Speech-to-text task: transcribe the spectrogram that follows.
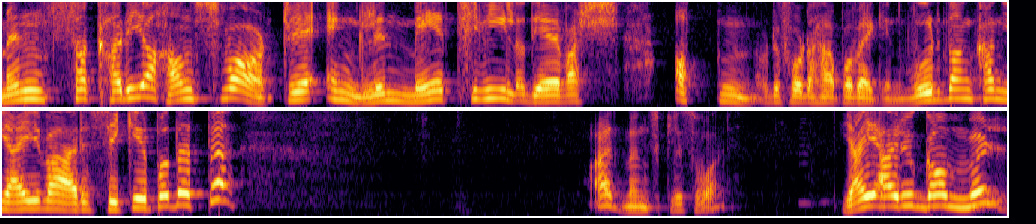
Men Zakaria han svarte engelen med tvil, og det er vers 18. og du får det her på veggen. Hvordan kan jeg være sikker på dette? Det er et menneskelig svar. Jeg er jo gammel,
